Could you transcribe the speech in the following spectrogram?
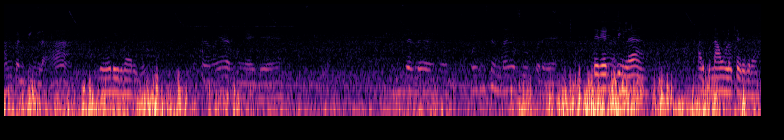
ஆன் பண்ணிட்டீங்களா இது ஓடிட்டு தான் இருக்குது செமையாக இருக்குங்க இது. இந்த பொசிஷன் தாங்க சூப்பரு சரி எடுத்துட்டீங்களா? அடுத்து நான் உங்களை வச்சு எடுக்கிறேன்.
